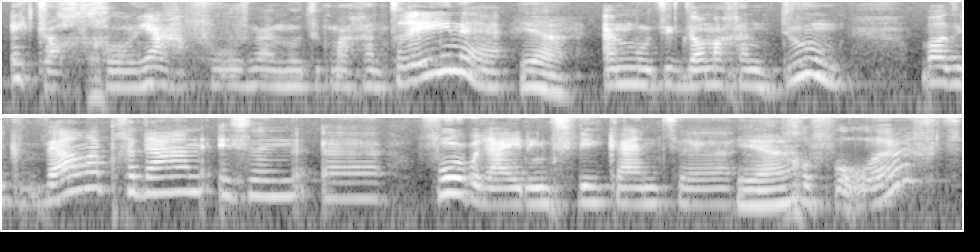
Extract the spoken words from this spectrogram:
ik dacht gewoon, ja, volgens mij moet ik maar gaan trainen. Ja. En moet ik dan maar gaan doen. Wat ik wel heb gedaan, is een eh, voorbereidingsweekend eh, Ja. gevolgd.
